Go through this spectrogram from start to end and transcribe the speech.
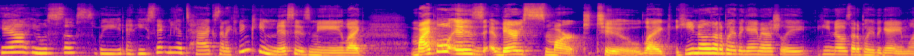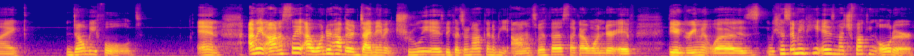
Yeah, he was so sweet, and he sent me a text, and I think he misses me. Like, Michael is very smart too. Like, he knows how to play the game, Ashley. He knows how to play the game. Like, don't be fooled. And I mean, honestly, I wonder how their dynamic truly is because they're not going to be honest with us. Like, I wonder if the agreement was because I mean he is much fucking older.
